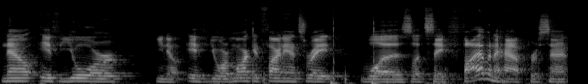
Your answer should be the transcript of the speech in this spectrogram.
Now, if your you know if your market finance rate was let's say five and a half percent,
